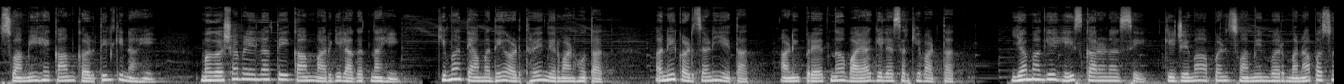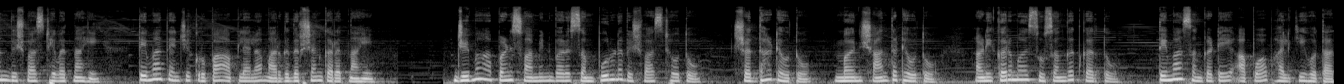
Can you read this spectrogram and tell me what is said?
स्वामी हे काम करतील की नाही? मग अशा वेळेला ते काम मार्गी लागत नाही किंवा त्यामध्ये अडथळे निर्माण होतात अनेक अडचणी येतात आणि प्रयत्न वाया गेल्यासारखे वाटतात. यामागे हेच कारण असे की जेव्हा आपण स्वामींवर मनापासून विश्वास ठेवत नाही तेव्हा त्यांची कृपा आपल्याला मार्गदर्शन करत नाही. जेव्हा आपण स्वामींवर संपूर्ण विश्वास ठेवतो श्रद्धा ठेवतो मन शांत ठेवतो आणि कर्म सुसंगत करतो तेव्हा संकटे आपोआप हलकी होतात.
